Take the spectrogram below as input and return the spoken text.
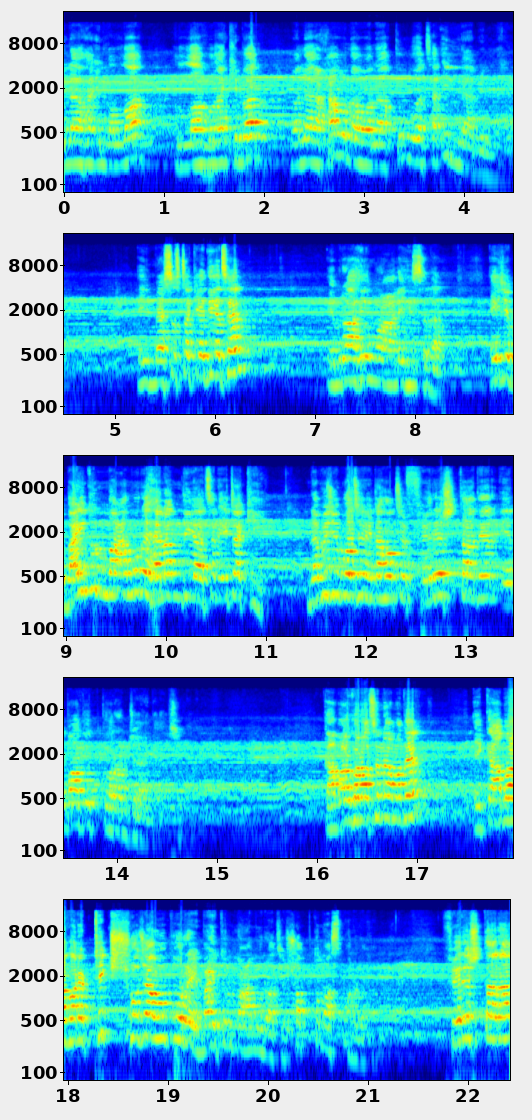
ইলাহা ইল্লাল্লাহ, আল্লাহু আকবার ওয়ালা হাওলা ওয়ালা কুওয়াতা ইল্লা বিল্লাহ। এই মেসেজটা কে দিয়েছেন? ইব্রাহিম আলাইহিস সালাম। এই যে বাইতুল মামুরে হেলান দিয়ে আছেন, এটা কি? নবীজি বলছেন, এটা হচ্ছে ফেরেশতাদের ইবাদত করার জায়গা আছে। কাবা ঘর আছে না আমাদের? এই কাবা ঘরের ঠিক সোজা উপরে বাইতুল মামুর আছে, সপ্তম আসমানের উপরে ফেরেশতারা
